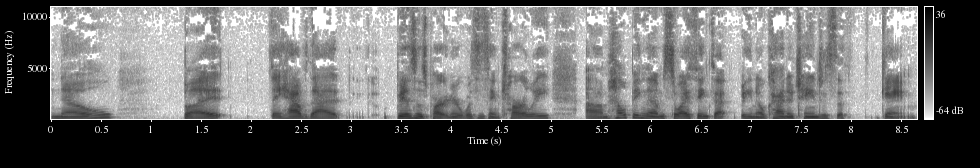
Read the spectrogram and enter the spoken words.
no, but they have that business partner, what's his name, Charlie, um, helping them. So I think that, you know, kind of changes the game.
